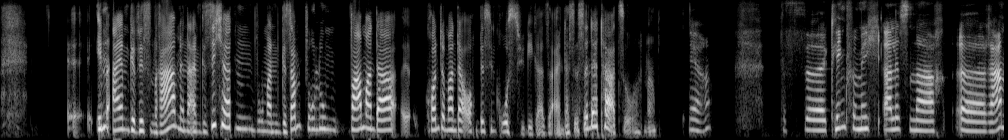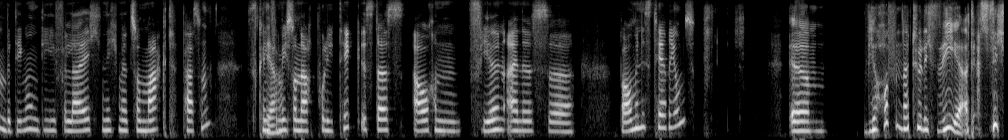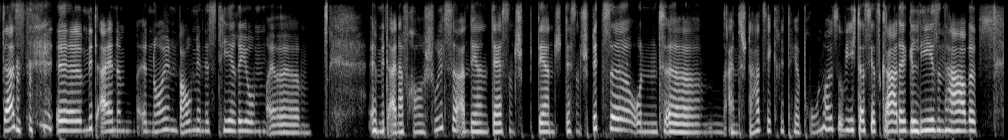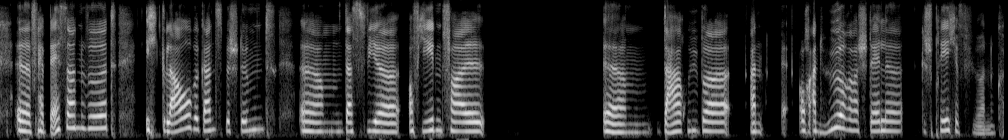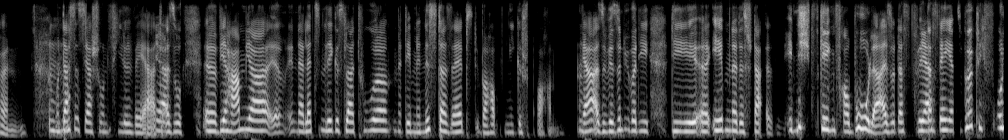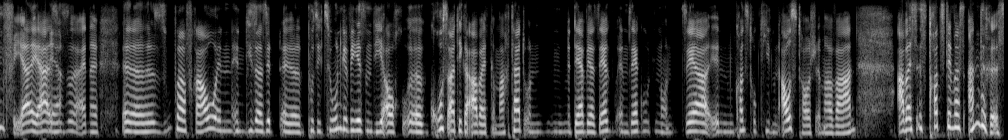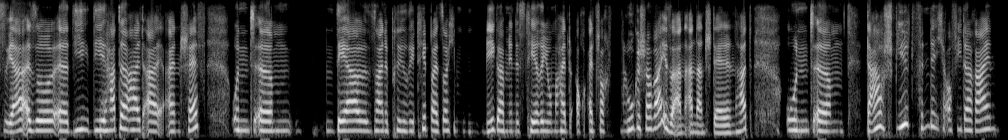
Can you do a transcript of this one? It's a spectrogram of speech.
in einem gewissen Rahmen, in einem gesicherten, wo man Gesamtvolumen war man da, äh, konnte man da auch ein bisschen großzügiger sein. Das ist in der Tat so. Ne? Ja. Das äh, klingt für mich alles nach äh, Rahmenbedingungen, die vielleicht nicht mehr zum Markt passen. Das klingt ja. für mich so nach Politik. Ist das auch ein Fehlen eines äh, Bauministeriums? Ähm, wir hoffen natürlich sehr, dass sich das äh, mit einem neuen Bauministerium, ähm, äh, mit einer Frau Schulze an der, dessen, deren, dessen Spitze und äh, einem Staatssekretär Bronold, so wie ich das jetzt gerade gelesen habe, äh, verbessern wird. Ich glaube ganz bestimmt, ähm, dass wir auf jeden Fall ähm, darüber an auch an höherer Stelle Gespräche führen können. Mhm. Und das ist ja schon viel wert. Ja. Also äh, wir haben ja äh, in der letzten Legislatur mit dem Minister selbst überhaupt nie gesprochen. Ja, mhm. also wir sind über die, die äh, Ebene des Sta äh, nichts gegen Frau Bohle. Also das, ja. das wäre jetzt wirklich unfair. Ja, es ja. ist eine äh, super Frau in, in dieser äh, Position gewesen, die auch äh, großartige Arbeit gemacht hat und mit der wir sehr im sehr guten und sehr in konstruktiven Austausch immer waren. Aber es ist trotzdem was anderes. Ja, also äh, die, die hatte halt einen Chef und ähm, der seine Priorität bei solchem Megaministerium halt auch einfach logischerweise an anderen Stellen hat. Und ähm, da spielt, finde ich, auch wieder rein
